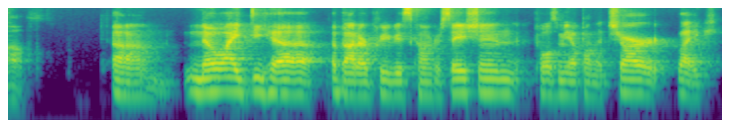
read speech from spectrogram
Oh. Um, no idea about our previous conversation. Pulls me up on the chart, like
